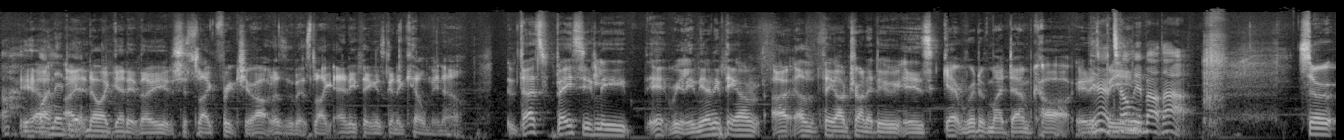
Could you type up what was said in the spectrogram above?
Ah, yeah, What an I no, I get it though. It's just like freaks you out, doesn't it? It's like anything is going to kill me now. That's basically it, really. The only thing I'm, I, other thing I'm trying to do is get rid of my damn car. It Yeah, been, tell me about that. So,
